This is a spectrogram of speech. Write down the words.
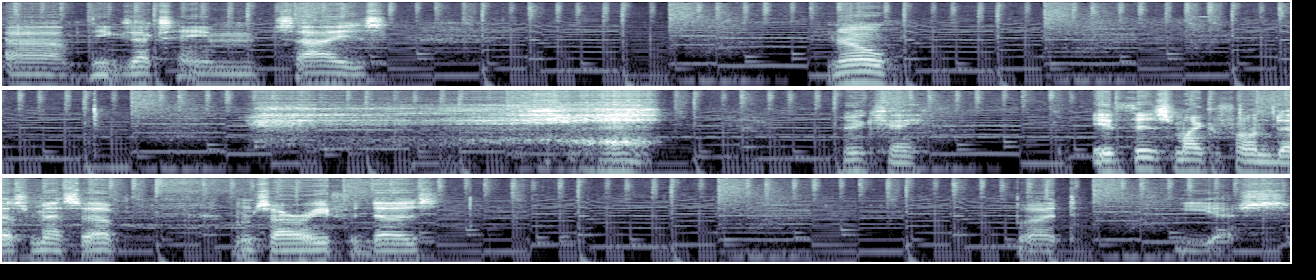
uh, the exact same size. No, Okay. If this microphone does mess up, I'm sorry if it does. But, yes.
